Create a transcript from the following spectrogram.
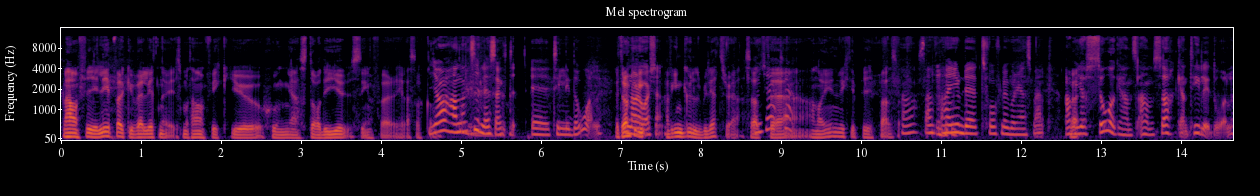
Men han Filip verkar ju väldigt nöjd, som att han fick ju sjunga Stad i ljus inför hela Stockholm. Ja, han har tydligen sökt eh, till Idol jag för tror några han år sedan. han fick en guldbiljett tror jag. Så Åh, att, eh, han har ju en riktig pipa alltså. Ja, han, han gjorde två flugor i en smäll. Ja, men jag såg hans ansökan till Idol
